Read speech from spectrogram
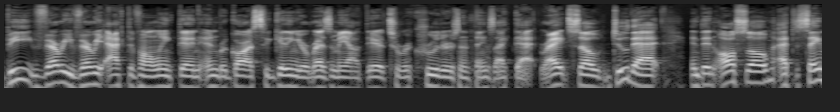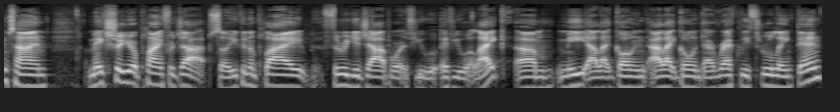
be very, very active on LinkedIn in regards to getting your resume out there to recruiters and things like that, right? So do that. And then also at the same time, make sure you're applying for jobs. So you can apply through your job board if you if you would like. Um, me, I like going I like going directly through LinkedIn.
